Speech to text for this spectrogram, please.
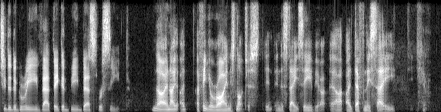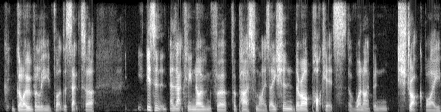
to the degree that they could be best received. No, and I, I, I think you're right. And it's not just in, in the States either. I, I definitely say globally, like the sector isn't exactly known for, for personalization. There are pockets of when I've been struck by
